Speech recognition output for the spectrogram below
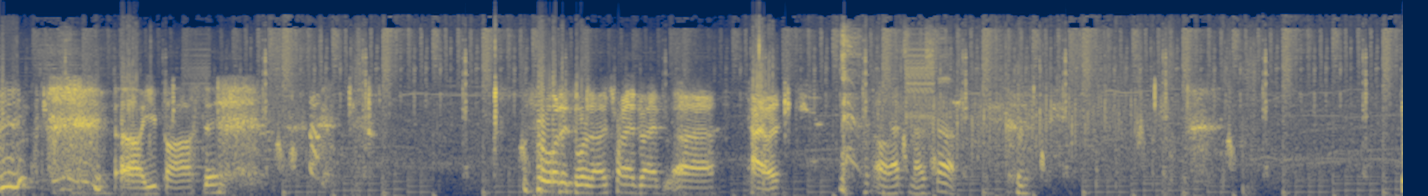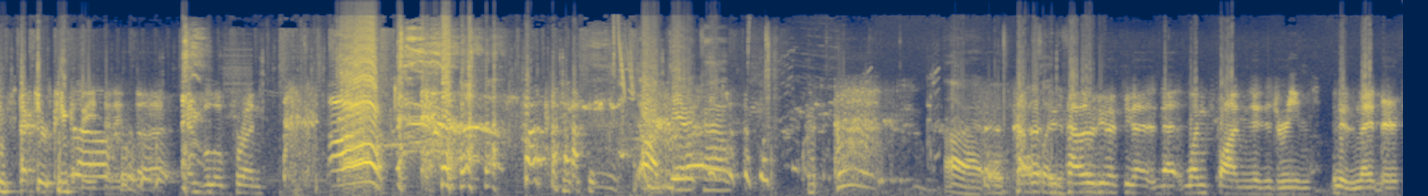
Oh, you bastard. For what it's worth, I was trying to drive uh, Tyler. Oh, that's messed up. Inspector Pinkface and his uh, envelope friend. Oh! oh, damn it, Kyle. Alright, we'll, we'll play Tyler. Tyler's gonna see that, that one spot in his dreams, in his nightmares.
